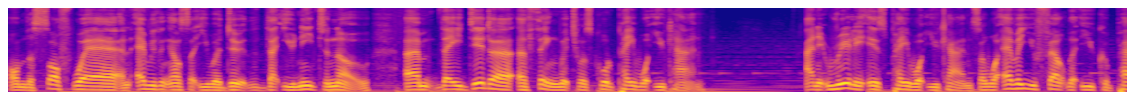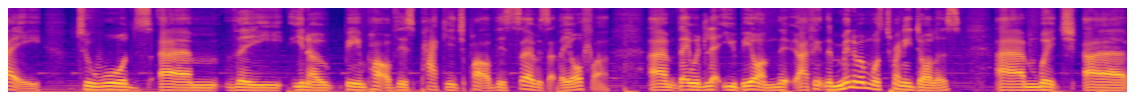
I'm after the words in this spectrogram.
on the software and everything else that you would do that you need to know. Um, they did a, a thing which was called Pay What You Can and it really is pay what you can. So whatever you felt that you could pay towards um, the you know being part of this package, part of this service that they offer, um, they would let you be on. I think the minimum was twenty dollars, um, which. Uh,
